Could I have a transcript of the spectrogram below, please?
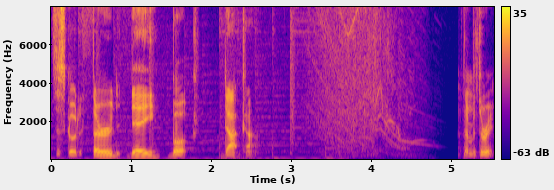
Just go to thirddaybook.com. Number three.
